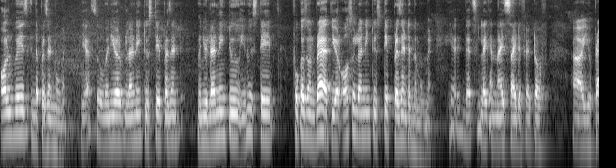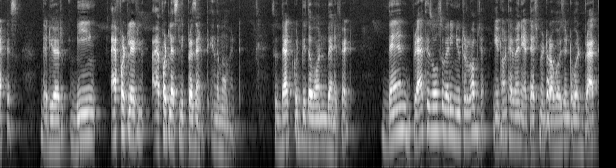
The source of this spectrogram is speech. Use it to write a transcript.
always in the present moment. Yeah so when you are learning to stay present when you're learning to you know stay focused on breath you are also learning to stay present in the moment. Yeah that's like a nice side effect of uh, your practice that you are being effortlessly effortlessly present in the moment. So that could be the one benefit. Then breath is also very neutral object. You don't have any attachment or aversion toward breath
